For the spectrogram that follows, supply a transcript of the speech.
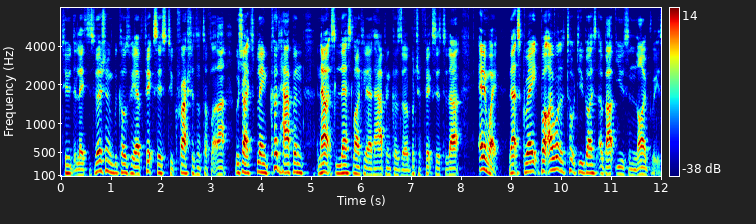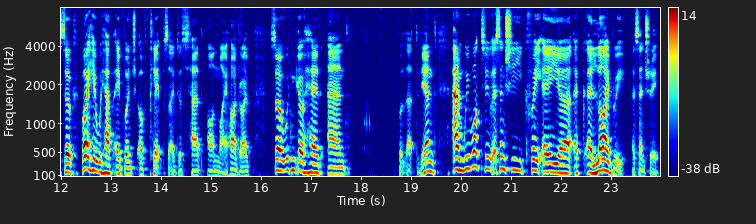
to the latest version because we have fixes to crashes and stuff like that, which I explained could happen. And now it's less likely that to happen because there are a bunch of fixes to that. Anyway, that's great, but I want to talk to you guys about using libraries. So right here we have a bunch of clips I just had on my hard drive. So we can go ahead and put that to the end. And we want to essentially create a, uh, a, a, library, essentially.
